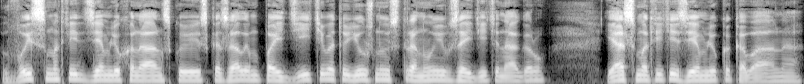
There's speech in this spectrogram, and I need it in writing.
высмотреть землю ханаанскую и сказал им: "Пойдите в эту южную страну и взойдите на гору, и осмотрите землю, какова она,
